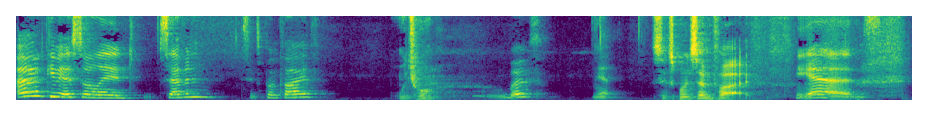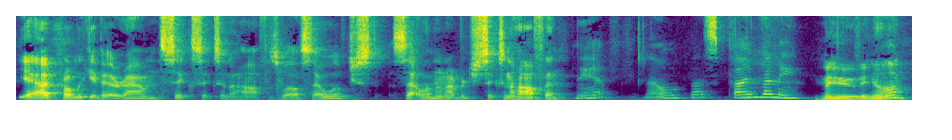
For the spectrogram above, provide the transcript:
I'd give it a solid seven, six point five, Which one? both. Yeah. 6.75. Yes. Yeah, I'd probably give it around six, six and a half as well. So we'll just settle on an average six and a half then. Yeah. No, that's fine by me. Moving on.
